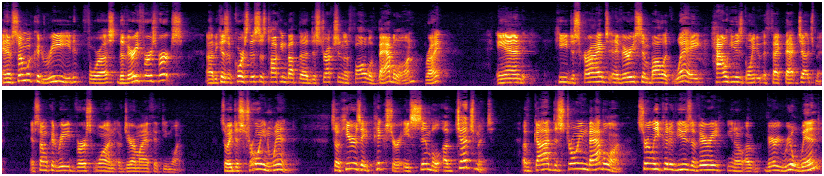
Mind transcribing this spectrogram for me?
And if someone could read for us the very first verse, uh, because of course this is talking about the destruction and the fall of Babylon, right? And he describes in a very symbolic way how he is going to effect that judgment. If someone could read verse 1 of Jeremiah 51. So, a destroying wind. So, here's a picture, a symbol of judgment, of God destroying Babylon. Certainly, he could have used a very, you know, a very real wind,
